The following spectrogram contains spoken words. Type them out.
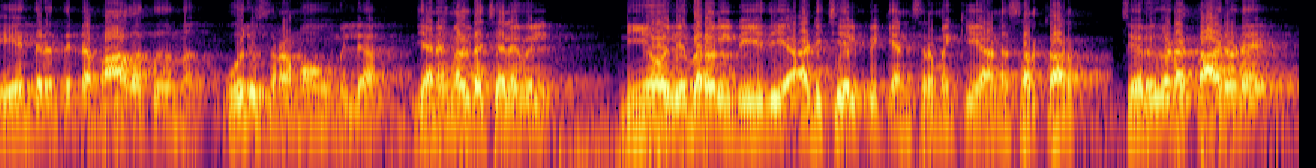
കേന്ദ്രത്തിന്റെ ഭാഗത്തു നിന്ന് ഒരു ശ്രമവുമില്ല. ജനങ്ങളുടെ ചെലവിൽ നിയോ ലിബറൽ രീതി അടിച്ചേൽപ്പിക്കാൻ ശ്രമിക്കുകയാണ് സർക്കാർ. ചെറുകിടക്കാരുടെ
